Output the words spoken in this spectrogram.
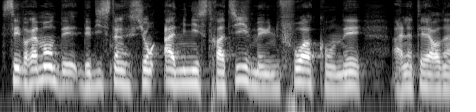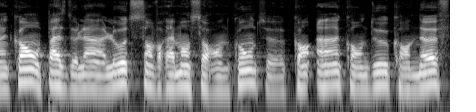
c'est vraiment des, distinctions administratives, mais une fois qu'on est à l'intérieur d'un camp, on passe de l'un à l'autre sans vraiment s'en rendre compte. Euh, camp 1, camp 2, camp 9.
